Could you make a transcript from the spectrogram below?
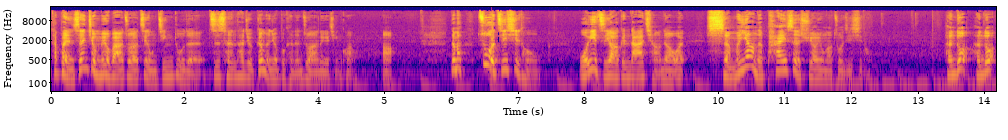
它本身就没有办法做到这种精度的支撑，它就根本就不可能做到那个情况啊。那么座机系统，我一直要跟大家强调，喂，什么样的拍摄需要用到座机系统？很多很多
